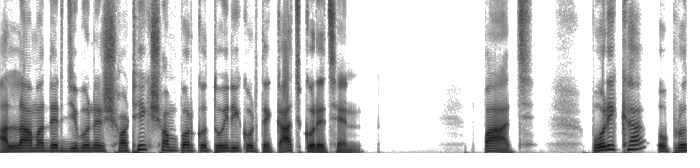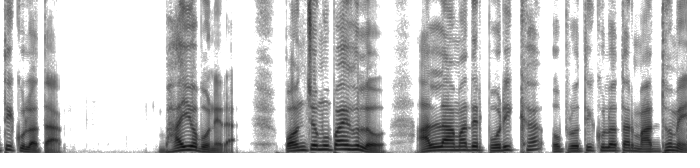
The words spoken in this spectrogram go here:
আল্লাহ আমাদের জীবনের সঠিক সম্পর্ক তৈরি করতে কাজ করেছেন। পাঁচ, পরীক্ষা ও প্রতিকূলতা। ভাই ও বোনেরা, পঞ্চম উপায় হল, আল্লাহ আমাদের পরীক্ষা ও প্রতিকূলতার মাধ্যমে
